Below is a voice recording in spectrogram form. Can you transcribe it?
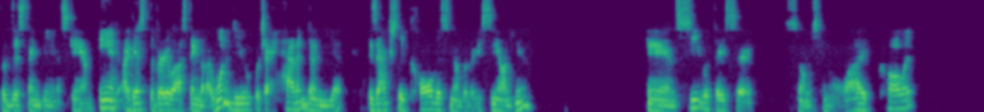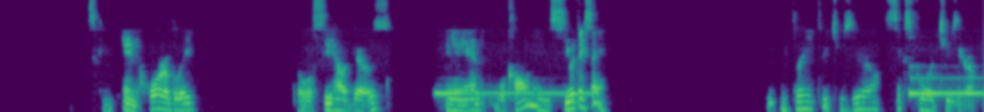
for this thing being a scam. And I guess the very last thing that I want to do, which I haven't done yet, is actually call this number that you see on here and see what they say. So I'm just going to live call it. This can end horribly, but we'll see how it goes. And we'll call them and see what they say. 3320 6420.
